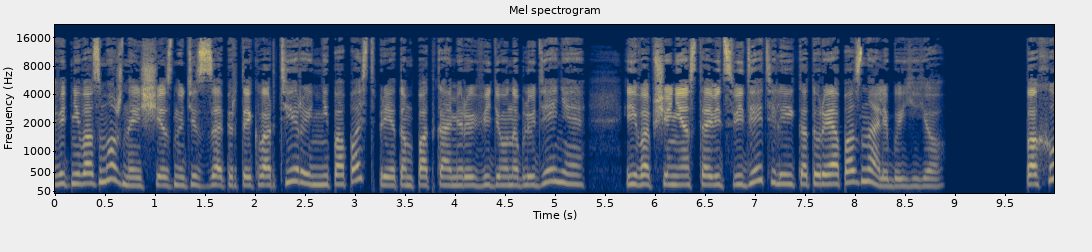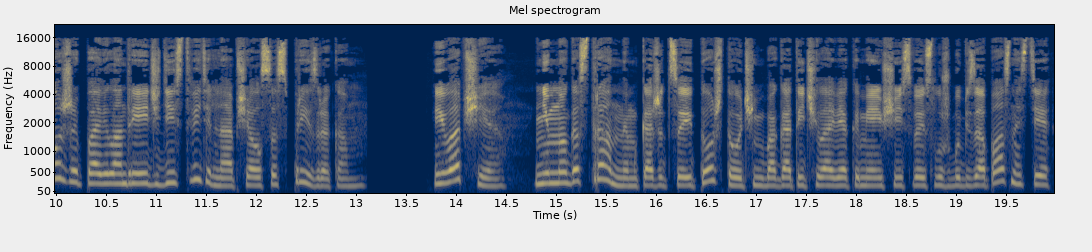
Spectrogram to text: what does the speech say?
Ведь невозможно исчезнуть из запертой квартиры, не попасть при этом под камеры видеонаблюдения и вообще не оставить свидетелей, которые опознали бы ее. Похоже, Павел Андреевич действительно общался с призраком. И вообще, Немного странным кажется и то, что очень богатый человек, имеющий свою службу безопасности,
